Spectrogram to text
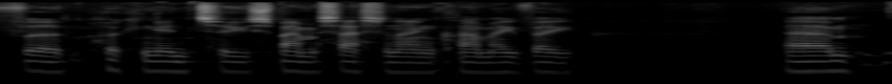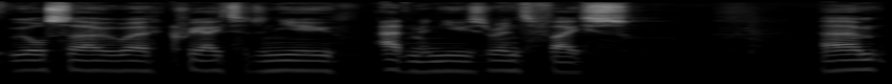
for hooking into Spam Assassin and ClamAV. Um, we also uh, created a new admin user interface. Um,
